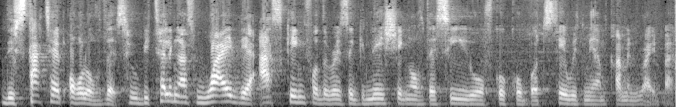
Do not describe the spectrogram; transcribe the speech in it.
they started all of this. He'll be telling us why they're asking for the resignation of the CEO of Cocoa. But stay with me, I'm coming right back.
